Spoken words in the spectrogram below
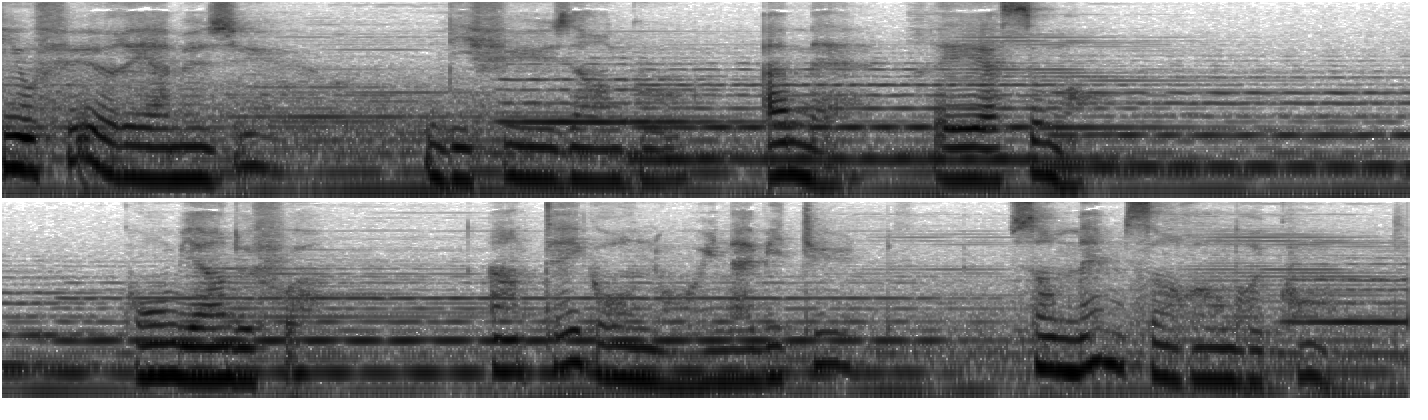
qui au fur et à mesure diffusent un goût amer et assommant. Combien de fois intégrons-nous une habitude sans même s'en rendre compte?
